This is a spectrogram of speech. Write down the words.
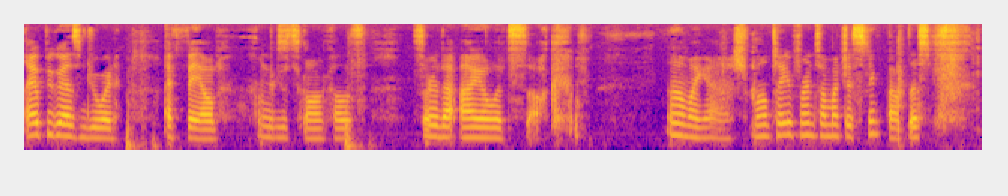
I hope you guys enjoyed. I failed. I'm just gonna call this slither.io. Let's suck. oh my gosh. Well, tell your friends how much I stink about this.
